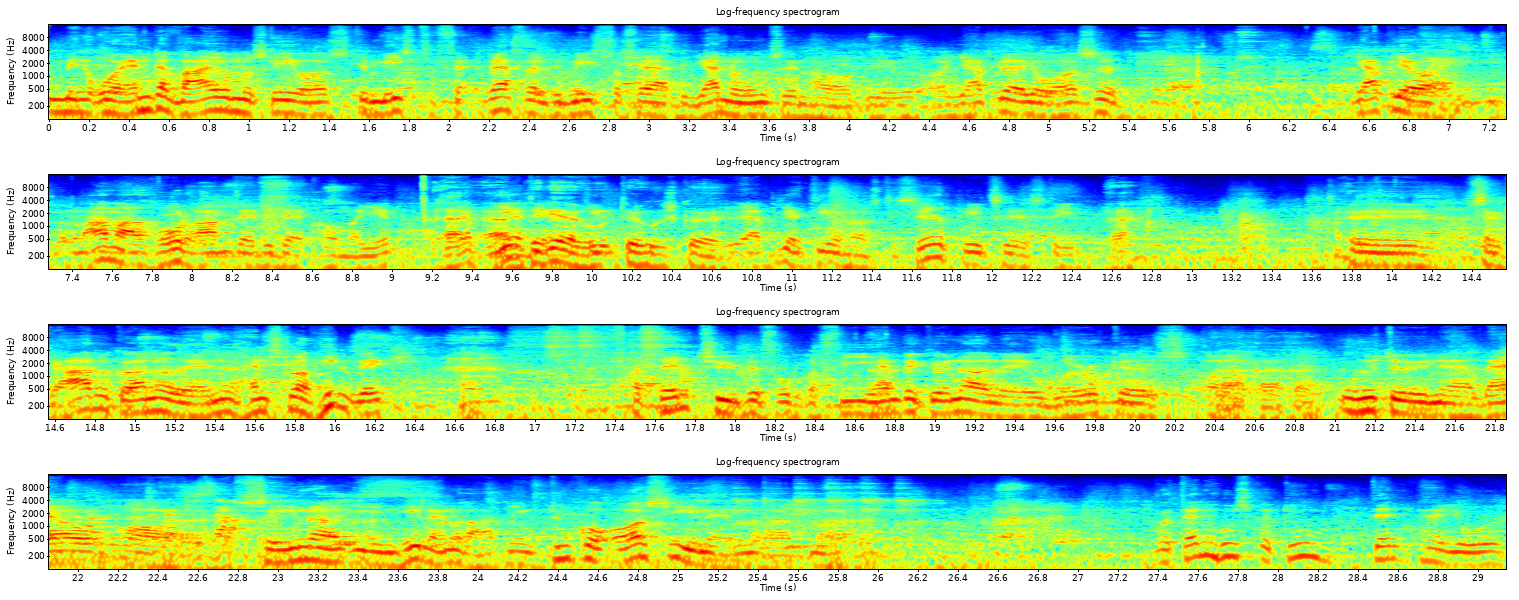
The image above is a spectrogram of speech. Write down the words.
men Rwanda var jo måske også det mest, i hvert fald det mest forfærdelige, jeg nogensinde har oplevet. Og jeg bliver jo også jeg bliver jo meget, meget hårdt ramt af det, der kommer hjem. Altså, jeg bliver, ja, det kan jeg, det husker jeg. Jeg bliver diagnostiseret PTSD. Ja. Øh, Salgado gør noget andet. Han slår helt væk fra den type fotografi. Ja. Han begynder at lave workers og ja, ja, ja. uddøende erhverv og senere i en helt anden retning. Du går også i en anden retning. Hvordan husker du den periode?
